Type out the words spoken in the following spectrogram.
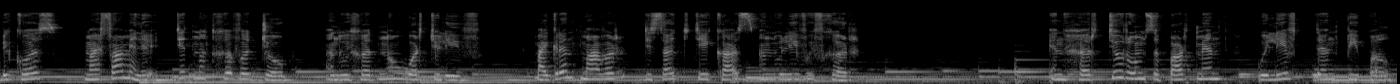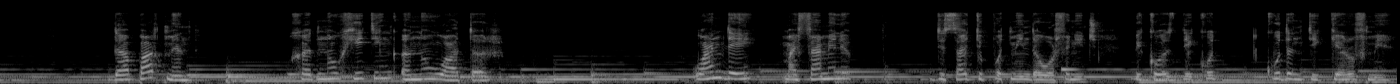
because my family did not have a job and we had nowhere to live. My grandmother decided to take us and we live with her. In her two rooms apartment, we lived 10 people. The apartment had no heating and no water. One day, my family decided to put me in the orphanage because they could couldn't take care of me.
